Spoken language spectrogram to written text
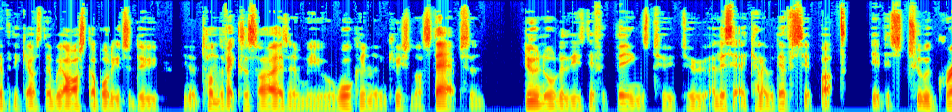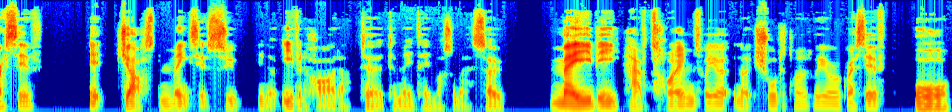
everything else. Then we ask our body to do, you know, tons of exercise and we were walking and increasing our steps and doing all of these different things to, to elicit a calorie deficit. But if it's too aggressive, it just makes it super, you know, even harder to, to maintain muscle mass. So maybe have times where you're like shorter times where you're aggressive or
